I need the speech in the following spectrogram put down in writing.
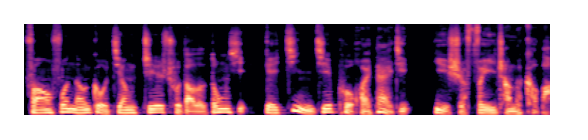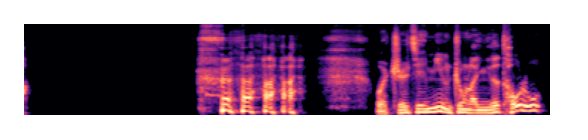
仿佛能够将接触到的东西给进阶破坏殆尽，亦是非常的可怕。哈哈哈哈！我直接命中了你的头颅，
